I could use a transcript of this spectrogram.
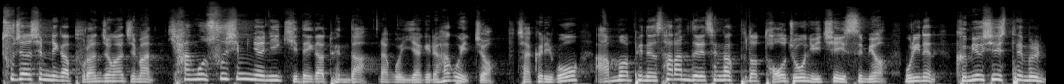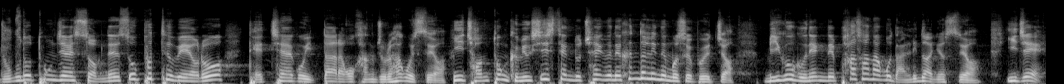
투자 심리가 불안정하지만 향후 수십 년이 기대가 된다라고 이야기를 하고 있죠. 자, 그리고 암호 화폐는 사람들의 생각보다 더 좋은 위치에 있으며 우리는 금융 시스템을 누구도 통제할 수 없는 소프트웨어로 대체하고 있다라고 강조를 하고 있어요. 이 전통 금융 시스템도 최근에 흔들리는 모습을 보였죠. 미국 은행들 파산하고 난리도 아니었어요. 이제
